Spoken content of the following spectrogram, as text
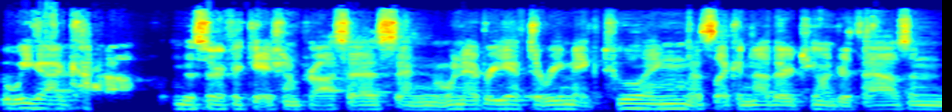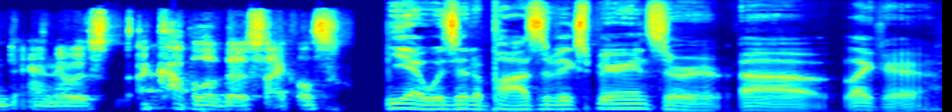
We got caught up in the certification process, and whenever you have to remake tooling, that's like another 200,000, and it was a couple of those cycles. Yeah, was it a positive experience or uh, like a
